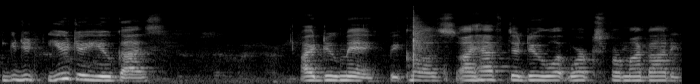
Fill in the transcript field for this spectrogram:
You do, you guys. I do me because I have to do what works for my body.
